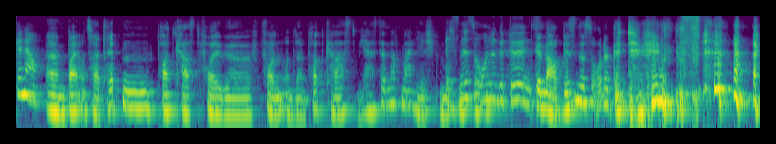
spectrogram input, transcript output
Genau. Ähm, bei unserer dritten Podcast-Folge von unserem Podcast. Wie heißt der nochmal hier? Business ohne Gedöns. Genau, Business ohne Gedöns.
